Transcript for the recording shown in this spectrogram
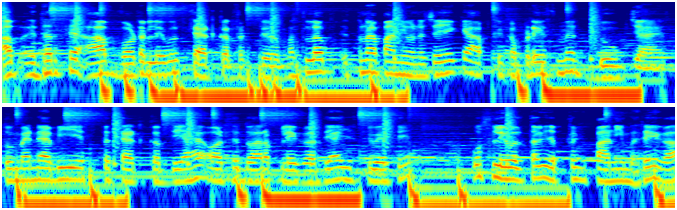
अब इधर से आप वाटर लेवल सेट कर सकते हो। मतलब इतना पानी होना चाहिए कि आपके कपड़े इसमें डूब जाएँ। तो मैंने अभी इस पर सेट कर दिया है और इसे दोबारा प्ले कर दिया है, जिसकी वजह से उस लेवल तक जब तक पानी भरेगा,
